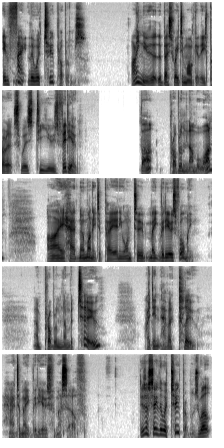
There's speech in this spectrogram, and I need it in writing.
In fact, there were two problems. I knew that the best way to market these products was to use video. But problem number one, I had no money to pay anyone to make videos for me. And problem number two, I didn't have a clue how to make videos for myself. Did I say there were two problems? Well,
